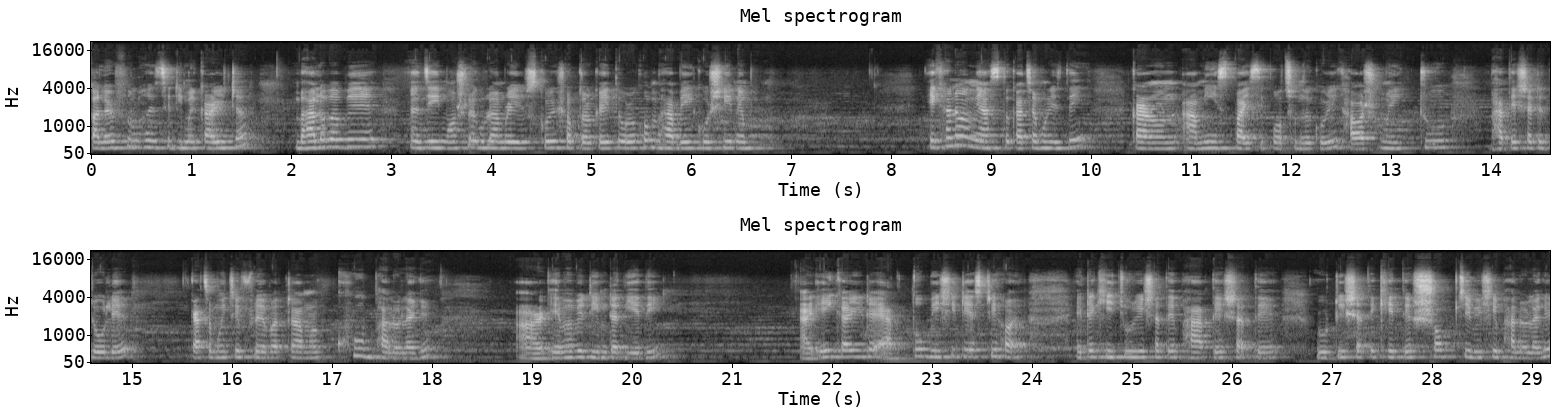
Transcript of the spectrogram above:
কালারফুল হয়েছে ডিমের কারিটা। ভালোভাবে যেই মশলাগুলো আমরা ইউজ করি সব তরকারিতে, ওরকমভাবেই কষিয়ে নেব। এখানেও আমি আস্ত কাঁচামরিচ দিই, কারণ আমি স্পাইসি পছন্দ করি। খাওয়ার সময় একটু ভাতের সাথে ডোলে কাঁচামরিচের ফ্লেভারটা আমার খুব ভালো লাগে। আর এভাবে ডিমটা দিয়ে দিই। আর এই কারিটা এত বেশি টেস্টি হয়, এটা খিচুড়ির সাথে, ভাতের সাথে, রুটির সাথে খেতে সবচেয়ে বেশি ভালো লাগে।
